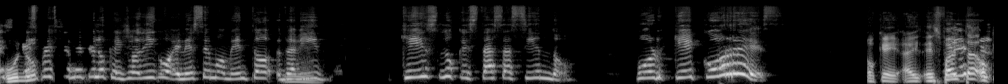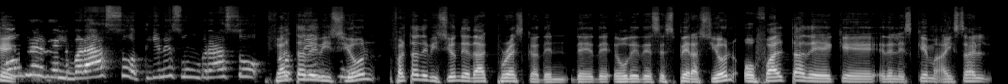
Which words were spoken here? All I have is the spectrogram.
es, uno. Es precisamente lo que yo digo en ese momento, mm. David. ¿Qué es lo que estás haciendo? ¿Por qué corres? Ok, es falta. Eres el hombre del brazo, tienes un brazo. Falta de visión, falta de visión de Dak Prescott, de, o de desesperación, o falta de que del esquema. Ahí está el,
